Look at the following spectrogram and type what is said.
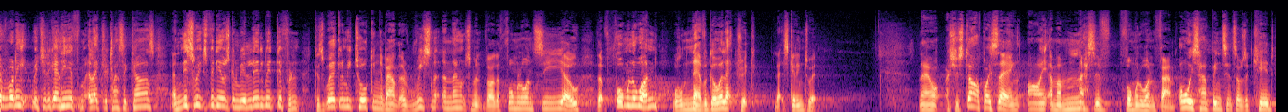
everybody, Richard again here from Electric Classic Cars, and this week's video is going to be a little bit different because we're going to be talking about the recent announcement by the Formula One CEO that Formula One will never go electric. Let's get into it. Now, I should start off by saying I am a massive Formula One fan. Always have been since I was a kid,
